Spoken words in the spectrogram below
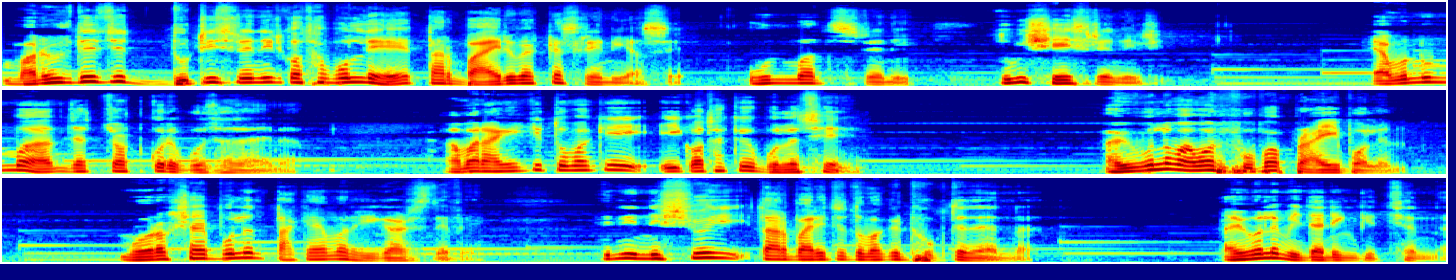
মানুষদের যে দুটি শ্রেণির কথা বললে, তার বাইরেও একটা শ্রেণি আছে, উন্মাদ শ্রেণি। তুমি সেই শ্রেণির। এমন উন্মাদ যা চট করে বোঝা যায় না। আমার আগে কি তোমাকে এই কথা কেউ বলেছে? আমি বললাম, আমার ফুপা প্রায়ই বলেন। মোরক সাহেব বললেন, তাকে আমার রিগার্ডস দেবে। তিনি নিশ্চয়ই তার বাড়িতে তোমাকে ঢুকতে দেন না। আমি বললাম, ইদানিং দিচ্ছেন না।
